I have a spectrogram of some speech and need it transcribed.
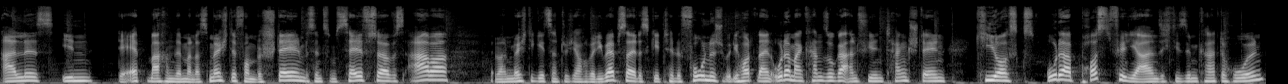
alles in der App machen, wenn man das möchte, vom Bestellen bis hin zum Self-Service, aber wenn man möchte, geht es natürlich auch über die Website, es geht telefonisch über die Hotline oder man kann sogar an vielen Tankstellen, Kiosks oder Postfilialen sich die SIM-Karte holen.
